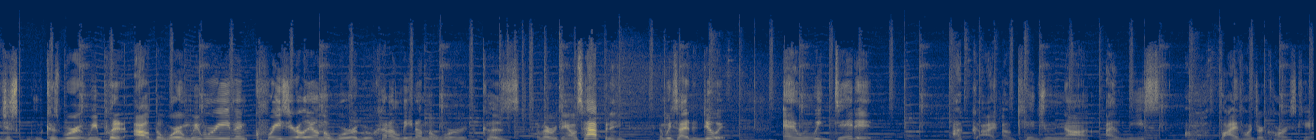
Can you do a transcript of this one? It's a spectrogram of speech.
Just because we're we put it out the word, and we were even crazy early on the word. We were kind of late on the word because of everything that was happening, and we decided to do it. And when we did it, I, I, I kid you not, at least uh, 500 cars came.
